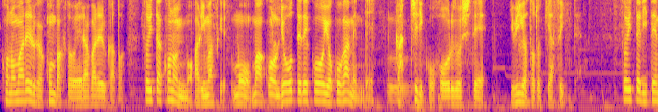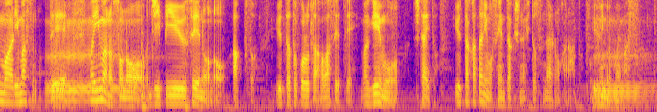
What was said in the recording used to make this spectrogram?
好まれるかコンパクトを選ばれるかと、そういった好みもありますけれども、まあこの両手でこう横画面でうんがっちりこうホールドして指が届きやすいみたいな、そういった利点もありますので、うんまあ今のその GPU 性能のアップといったところと合わせて、まあゲームをしたいといった方にも選択肢の一つになるのかなというふうに思います。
